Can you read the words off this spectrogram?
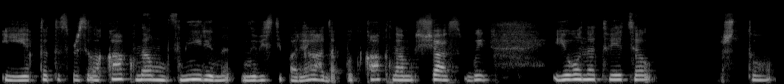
И кто-то спросил, а как нам в мире навести порядок, вот как нам сейчас быть? И он ответил, что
